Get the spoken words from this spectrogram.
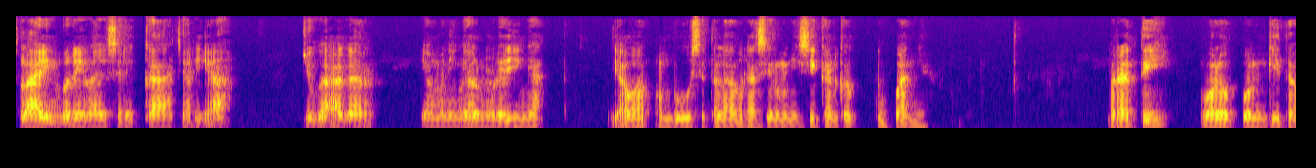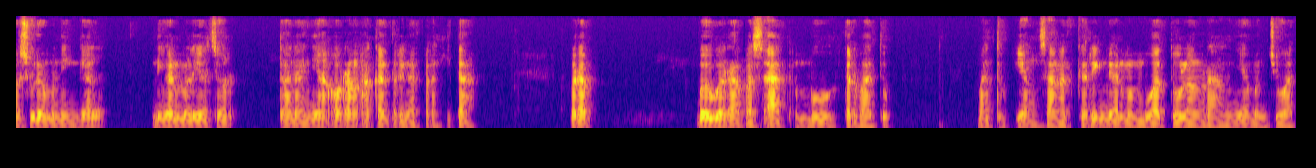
Selain bernilai sedekah jariah, juga agar yang meninggal mudah diingat. Jawab embu setelah berhasil menyisikan kekupannya. Berarti, walaupun kita sudah meninggal, dengan melihat tanahnya orang akan teringat pada kita. Beberapa saat embu terbatuk. Batuk yang sangat kering dan membuat tulang rahangnya mencuat.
